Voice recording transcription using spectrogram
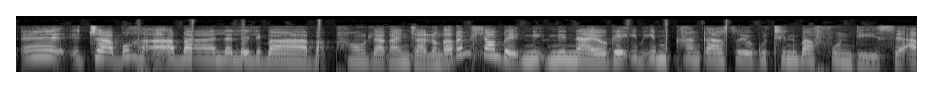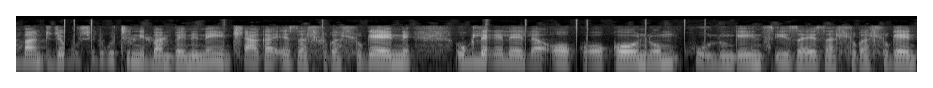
Eh Jabu abalaleli ba- baphawula kanjalo ngabe mhlawumbe ni- ninayo ke im- imikhankaso yokuthi nibafundise abantu nje kushilo ukuthi nibambene nezinhlaka ezahlukahlukene ukulekelela ogogo nomkhulu ngeinsiza ezahlukahlukene.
